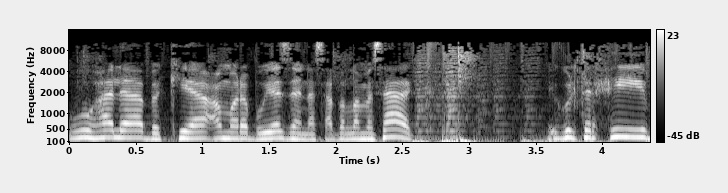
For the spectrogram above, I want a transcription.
وهلا بك يا عمر أبو يزن أسعد الله مساك. يقول ترحيب.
